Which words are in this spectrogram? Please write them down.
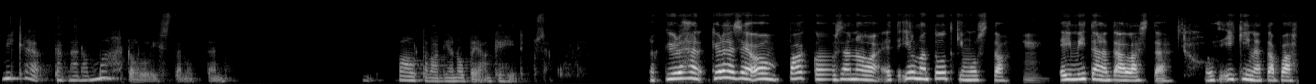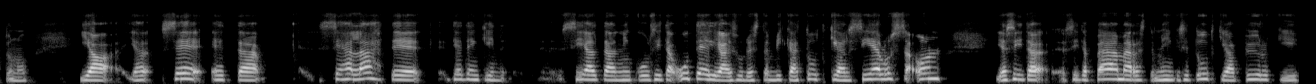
Mikä tämän on mahdollistanut tämän valtavan ja nopean kehityksen? No kyllähän, kyllähän se on pakko sanoa, että ilman tutkimusta mm. ei mitään tällaista olisi ikinä tapahtunut. Ja, ja se, että sehän lähtee tietenkin sieltä niin kuin siitä uteliaisuudesta, mikä tutkijan sielussa on, ja siitä, siitä päämäärästä, mihin se tutkija pyrkii.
